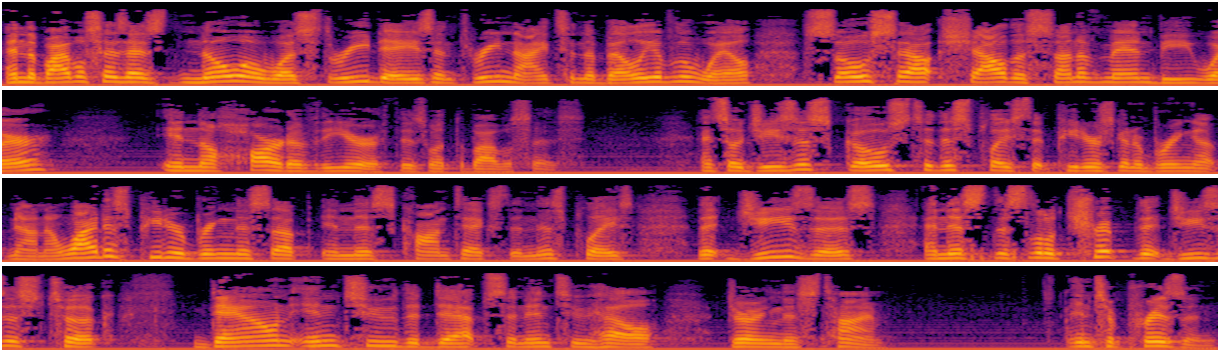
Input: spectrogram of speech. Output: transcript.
And the Bible says, as Noah was three days and three nights in the belly of the whale, so shall the Son of Man be where? In the heart of the earth, is what the Bible says. And so Jesus goes to this place that Peter's going to bring up now. Now, why does Peter bring this up in this context, in this place? That Jesus, and this, this little trip that Jesus took down into the depths and into hell during this time, into prison.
